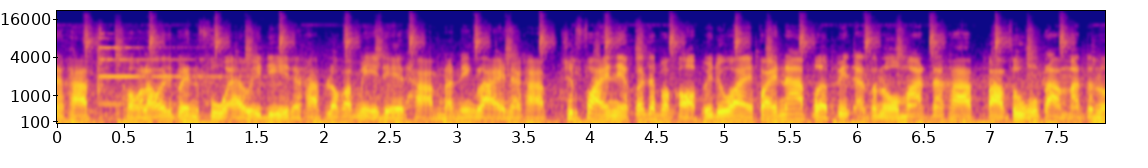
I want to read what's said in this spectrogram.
นะครับของเราก็จะเป็น Full LED นะครับแล้วก็มี Daytime Running Light นะครับชุดไฟเนี่ยก็จะประกอบไปด้วย ไฟหน้าเปิดปิดอัตโนมัตินะครับ ปรับสูงต่ำอัตโน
